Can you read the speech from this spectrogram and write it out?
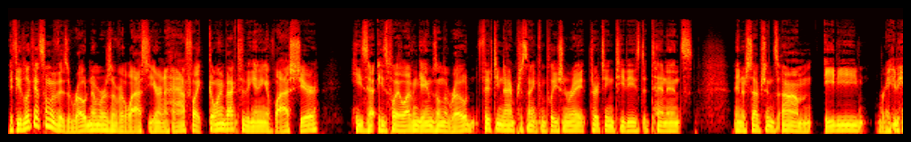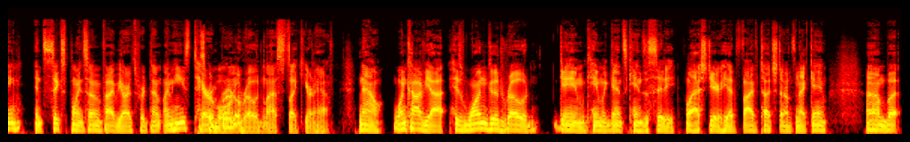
if you look at some of his road numbers over the last year and a half, like going back to the beginning of last year, he's he's played 11 games on the road, 59% completion rate, 13 TDs to 10 ints, interceptions, um, 80 rating, and 6.75 yards per attempt. I mean, he's terrible on the road in the last like year and a half. Now, one caveat: his one good road game came against Kansas City last year. He had five touchdowns in that game, um, but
